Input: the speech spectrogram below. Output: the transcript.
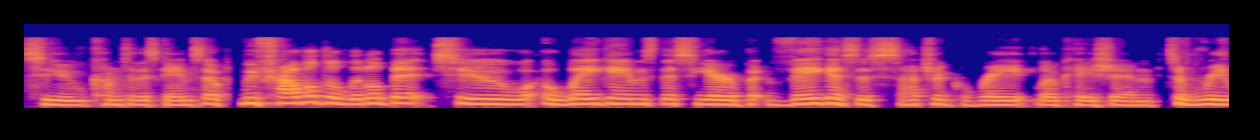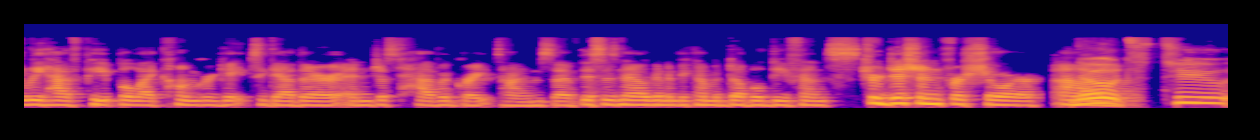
to come to this game. So we've traveled a little bit to away games this year but vegas is such a great location to really have people like congregate together and just have a great time. So this is now going to become a double defense tradition for sure. Um, note to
